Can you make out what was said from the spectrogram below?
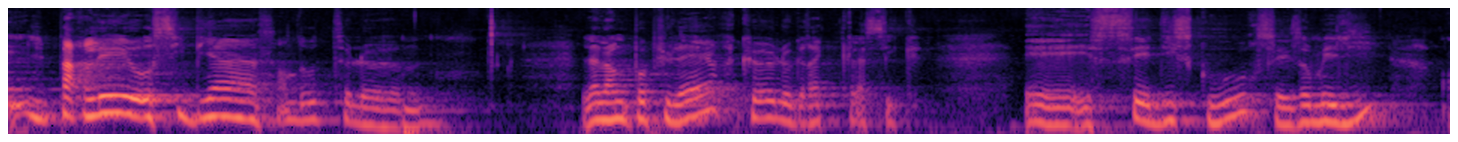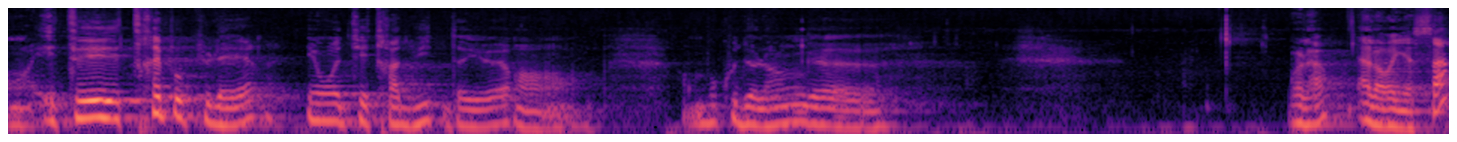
il parlait aussi bien sans doute la langue populaire que le grec classique. Et ses discours, ses homélies ont été très populaires et ont été traduites d'ailleurs en, beaucoup de langues. Euh. Voilà, alors il y a ça.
